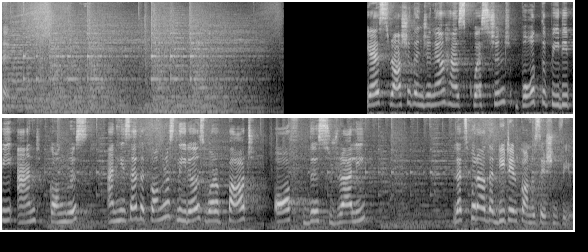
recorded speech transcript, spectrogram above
said. Yes, Rashid Engineer has questioned both the PDP and Congress and he said that Congress leaders were a part of this rally. Let's put out that detailed conversation for you.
